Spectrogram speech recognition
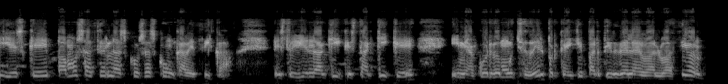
y es que vamos a hacer las cosas con cabecica. Estoy viendo aquí que está Quique y me acuerdo mucho de él porque hay que partir de la evaluación.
